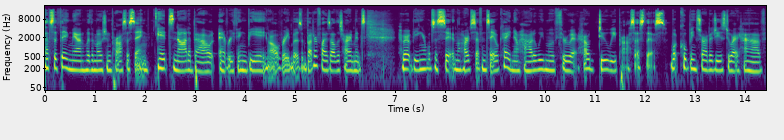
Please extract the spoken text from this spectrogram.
That's the thing, man, with emotion processing. It's not about everything being all rainbows and butterflies all the time. It's about being able to sit in the hard stuff and say, okay, now how do we move through it? How do we process this? What coping strategies do I have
